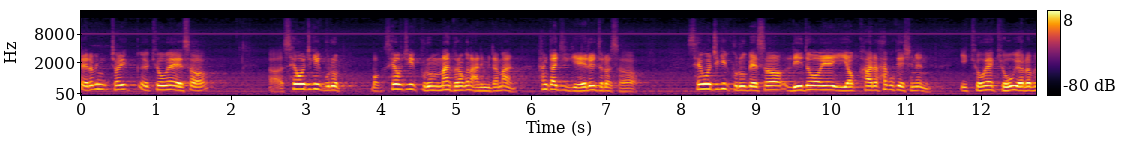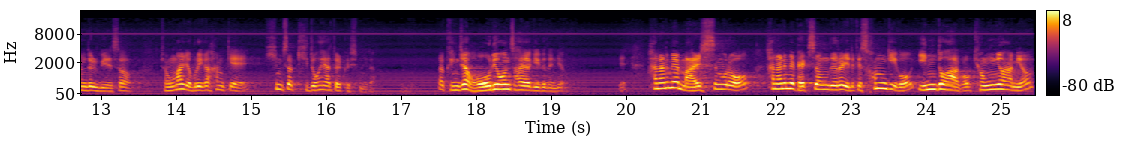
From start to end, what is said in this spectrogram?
그러니까 여러분 저희 그 교회에서 어, 세워지기 그룹 뭐 세워지기 그룹만 그런 건 아닙니다만 한 가지 예를 들어서 세워지기 그룹에서 리더의 이 역할을 하고 계시는 이 교회 교우 여러분들 위해서 정말 우리가 함께 힘써 기도해야 될 것입니다. 굉장히 어려운 사역이거든요. 예, 하나님의 말씀으로 하나님의 백성들을 이렇게 섬기고 인도하고 격려하며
